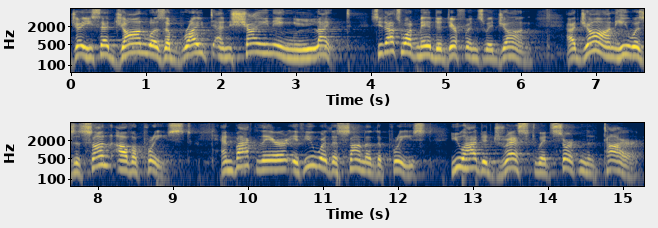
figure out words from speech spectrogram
he said, John was a bright and shining light. See, that's what made the difference with John. Uh, John, he was the son of a priest. And back there, if you were the son of the priest, you had to dress with certain attire.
